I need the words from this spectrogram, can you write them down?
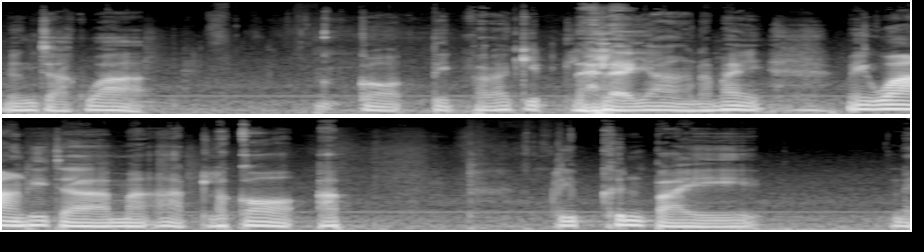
เนื่องจากว่าก็ติดภารกิจหลาย ๆ อย่างทำให้ไม่ว่างที่จะมาอัดแล้วก็อัพคลิปขึ้นไปใน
